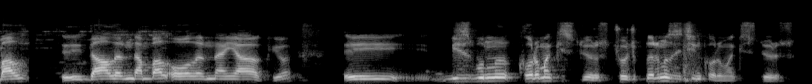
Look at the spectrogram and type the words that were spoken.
bal, e, dağlarından bal, ovalarından yağ akıyor. E, biz bunu korumak istiyoruz. Çocuklarımız için korumak istiyoruz.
